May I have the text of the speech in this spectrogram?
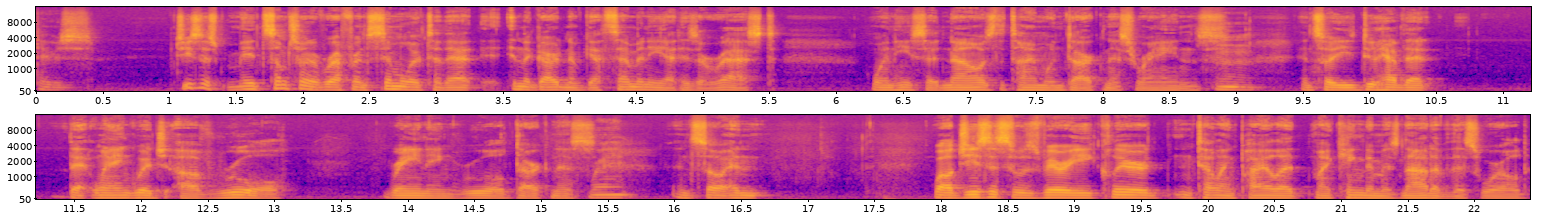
there's Jesus made some sort of reference similar to that in the Garden of Gethsemane at his arrest, when he said, "Now is the time when darkness reigns," mm. and so you do have that that language of rule, reigning, rule, darkness. Right. And so, and while Jesus was very clear in telling Pilate, My kingdom is not of this world,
